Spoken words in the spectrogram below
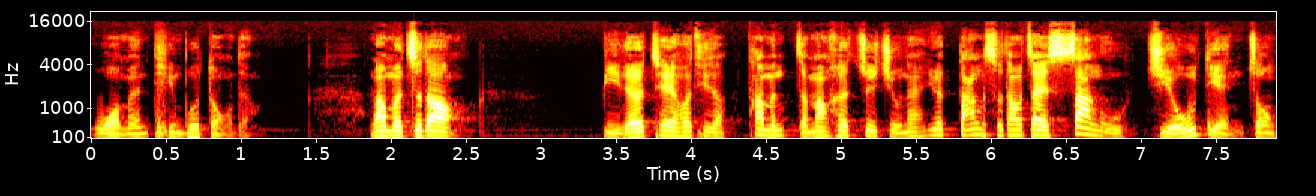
我们听不懂的？那我们知道，彼得最后提到他们怎么喝醉酒呢？因为当时他们在上午九点钟，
